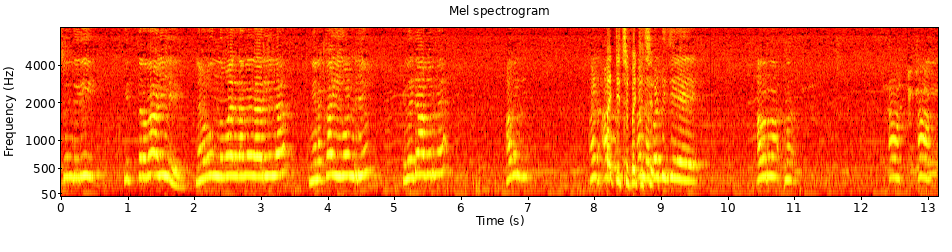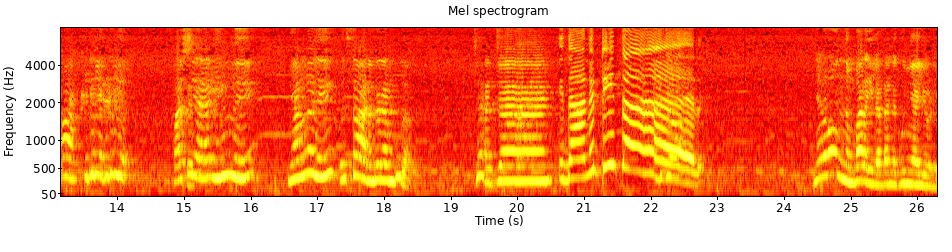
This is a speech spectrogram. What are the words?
സുന്ദരി ഇത്ര നാളില്ലേ? ഞങ്ങൾ ഒന്നും വരടാൻ വരാറില്ല ഇങ്ങനെ കൈ കൊണ്ടിരും എന്നിട്ട് അവർക്ക് അ- അ- പറ്റിച്ചു, പറ്റിച്ചു. പറ്റിച്ചേ. അവർ ആ ആ ആ കിട്ടില്ല കിട്ടില്ല പക്ഷേ ഇന്ന് ഞങ്ങൾ ഒരു സാധനം തരാൻ പോവാ. ഇതാണ് ടീച്ചർ. ഞങ്ങൾ ഒന്നും പറയില്ല എന്റെ കുഞ്ഞാലിയോട്.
